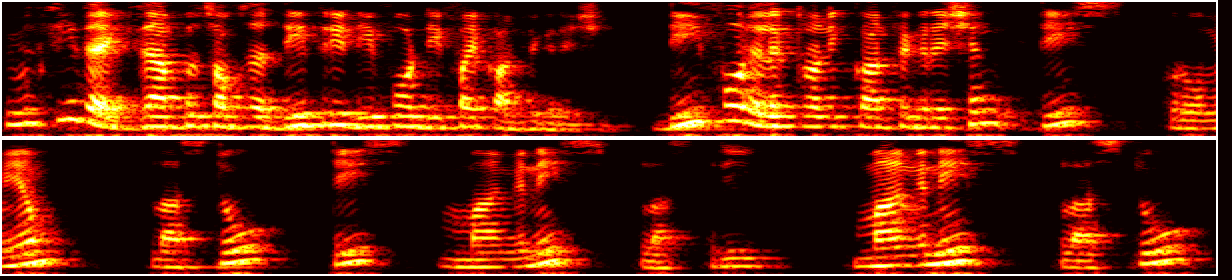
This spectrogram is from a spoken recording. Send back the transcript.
we will see the examples of the D3, D4, D5 configuration. D4 electronic configuration it is chromium plus 2 it is manganese plus 3, manganese plus 2,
